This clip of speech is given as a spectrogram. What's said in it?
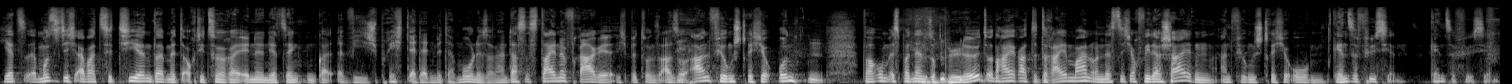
Jetzt äh, muss ich dich aber zitieren, damit auch die ZuhörerInnen jetzt denken, äh, wie spricht er denn mit der Mone? Sondern das ist deine Frage. Ich betone es. Also Anführungsstriche unten. Warum ist man denn so blöd und heiratet dreimal und lässt sich auch wieder scheiden? Anführungsstriche oben. Gänsefüßchen. Gänsefüßchen.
